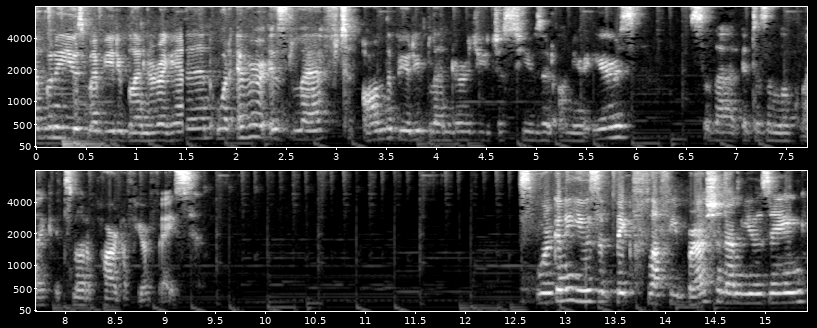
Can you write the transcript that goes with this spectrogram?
I'm going to use my beauty blender again. Then whatever is left on the beauty blender, you just use it on your ears so that it doesn't look like it's not a part of your face. We're going to use a big fluffy brush and I'm using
